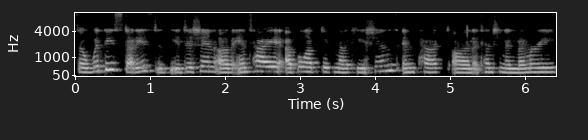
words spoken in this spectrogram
so with these studies, does the addition of anti-epileptic medications impact on attention and memory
